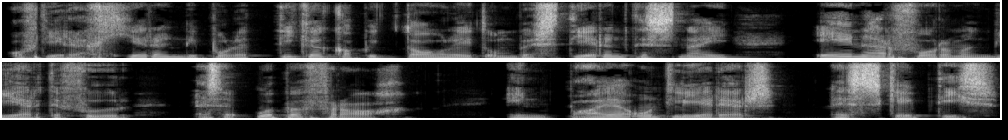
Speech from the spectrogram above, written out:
Of die regering die politieke kapitaal het om besteding te sny en hervorming deur te voer, is 'n oop vraag en baie ontleeders is skepties.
